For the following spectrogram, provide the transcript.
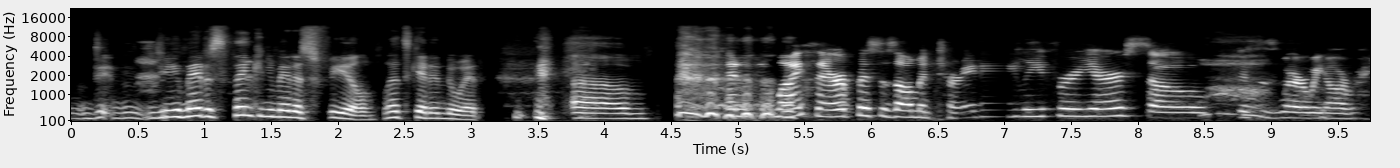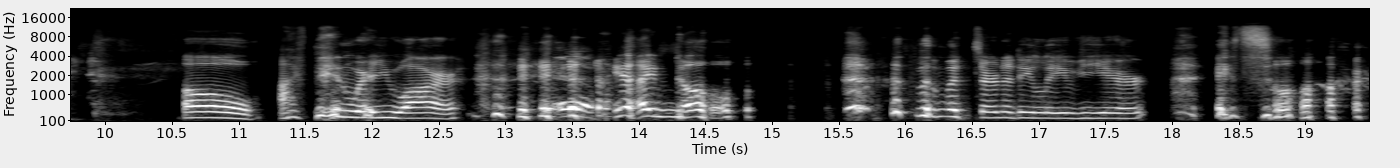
You made us think and you made us feel. Let's get into it. Um and my therapist is on maternity leave for a year, so this is where we are right now. Oh, I've been where you are. yeah, I know. the maternity leave year. It's so hard.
